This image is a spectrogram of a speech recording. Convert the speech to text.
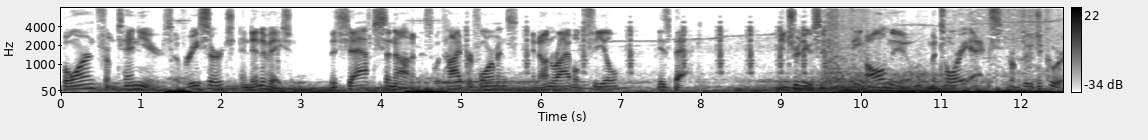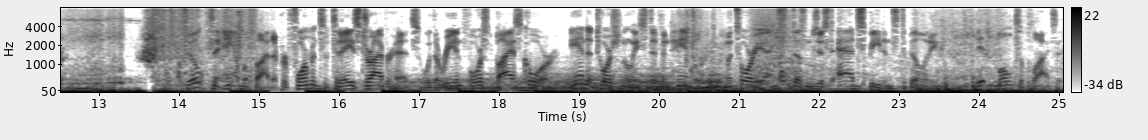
Born from 10 years of research and innovation, the shaft synonymous with high performance and unrivaled feel is back. Introducing the all new Motore X from Fujikura. Built to amplify the performance of today's driver heads with a reinforced bias core and a torsionally stiffened handle, Motore X doesn't just add speed and stability, it multiplies it.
